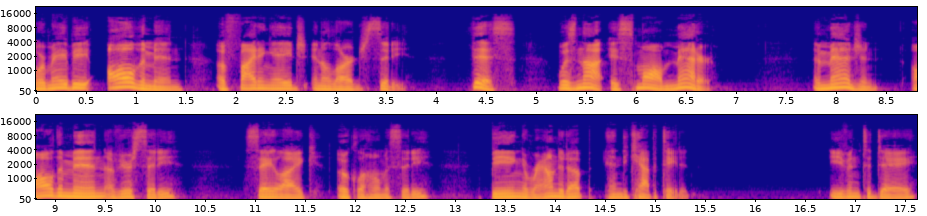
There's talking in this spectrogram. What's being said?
Or maybe all the men of fighting age in a large city. This was not a small matter. Imagine all the men of your city, say like Oklahoma City, being rounded up and decapitated. Even today,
